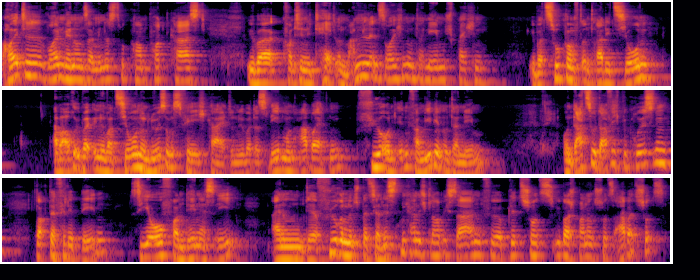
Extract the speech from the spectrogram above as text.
Heute wollen wir in unserem Industrocom Podcast über Kontinuität und Wandel in solchen Unternehmen sprechen, über Zukunft und Tradition, aber auch über Innovation und Lösungsfähigkeit und über das Leben und Arbeiten für und in Familienunternehmen. Und dazu darf ich begrüßen Dr. Philipp Dehn, CEO von DNSE, einem der führenden Spezialisten, kann ich glaube ich sagen, für Blitzschutz, Überspannungsschutz, Arbeitsschutz.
